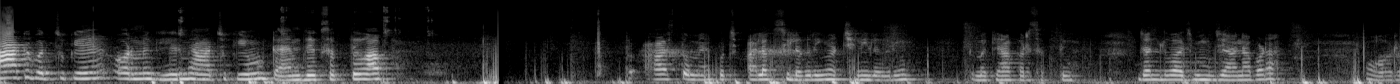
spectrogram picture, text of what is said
आठ बज चुके हैं और मैं घेर में आ चुकी हूँ। टाइम देख सकते हो आप। तो आज तो मैं कुछ अलग सी लग रही हूँ, अच्छी नहीं लग रही हूँ। तो मैं क्या कर सकती हूँ? जल्दबाज में मुझे आना पड़ा और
